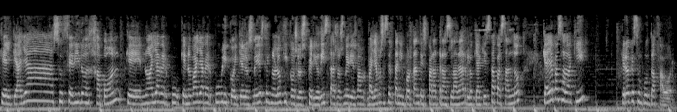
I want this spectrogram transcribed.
que el que haya sucedido en Japón, que no, haya que no vaya a haber público y que los medios tecnológicos, los periodistas, los medios vayamos a ser tan importantes para trasladar lo que aquí está pasando, que haya pasado aquí, creo que es un punto a favor.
